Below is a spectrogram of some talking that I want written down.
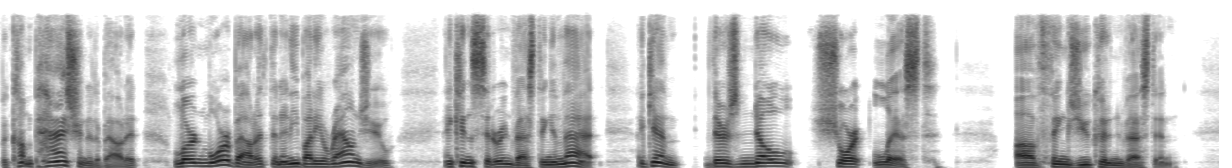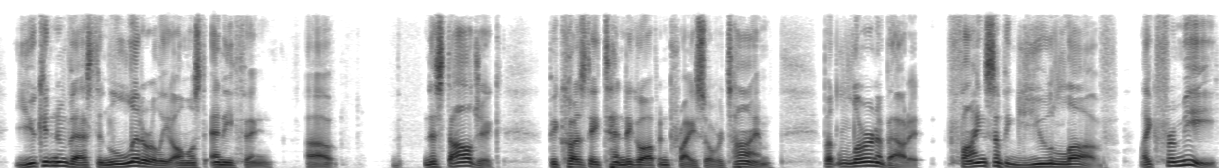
become passionate about it, learn more about it than anybody around you, and consider investing in that. Again, there's no short list of things you could invest in. You can invest in literally almost anything uh, nostalgic because they tend to go up in price over time. But learn about it find something you love. Like for me,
